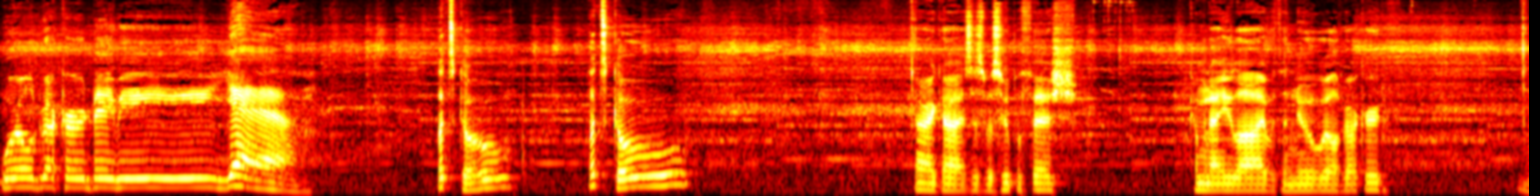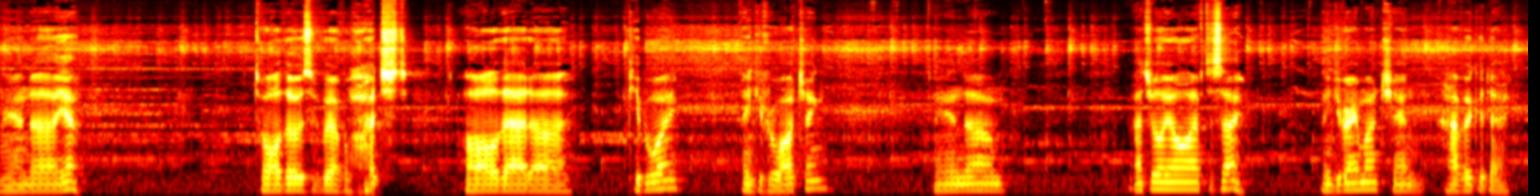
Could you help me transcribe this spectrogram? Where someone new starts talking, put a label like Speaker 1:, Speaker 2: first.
Speaker 1: World record, baby! Yeah! Let's go! Let's go! Alright guys, this was Hooplafish coming at you live with a new world record. And uh, yeah. To all those who have watched all that uh, keep away, thank you for watching. And um, that's really all I have to say. Thank you very much and have a good day.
